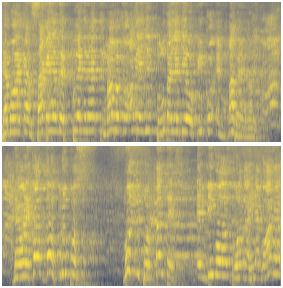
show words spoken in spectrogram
Ya vamos a descansar que ya después ya le estimamos que haga allí puta ya llevo Kiko en base. Ya con dos grupos muy importantes en vivo tu otra Coaga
